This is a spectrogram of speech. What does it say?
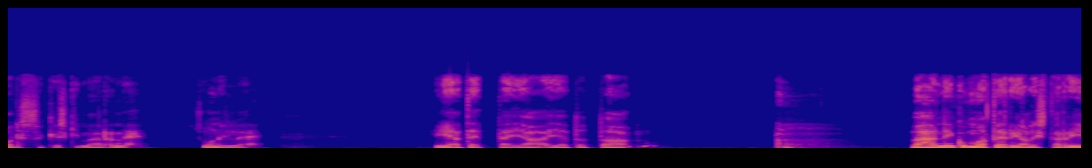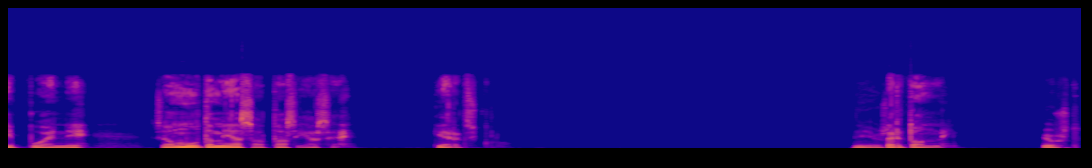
vuodessa keskimääräinen suunnilleen jätettä ja, ja tota, vähän niin kuin materiaalista riippuen, niin se on muutamia satasia se kierrätyskulu. Niin just. per tonni. Just,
